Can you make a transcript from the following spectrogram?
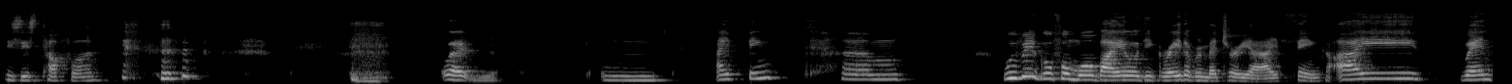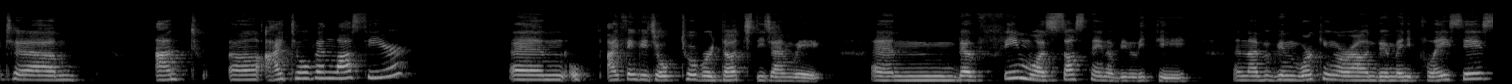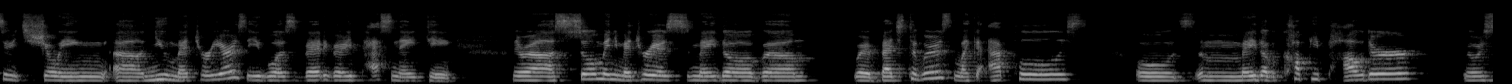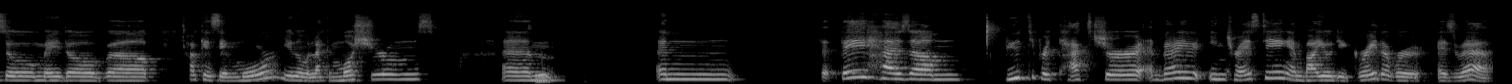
This is tough one. well, Yeah. Mm, I think um, we will go for more biodegradable material. I think I went um, Ant uh, Eindhoven last year, and I think it's October Dutch Design Week, and the theme was sustainability. And I've been working around in many places, which showing uh, new materials. It was very very fascinating. There are so many materials made of um, where vegetables like apples or made of coffee powder also made of uh, how can I say more you know like mushrooms. Um, and they has um beautiful texture and very interesting and biodegradable as well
